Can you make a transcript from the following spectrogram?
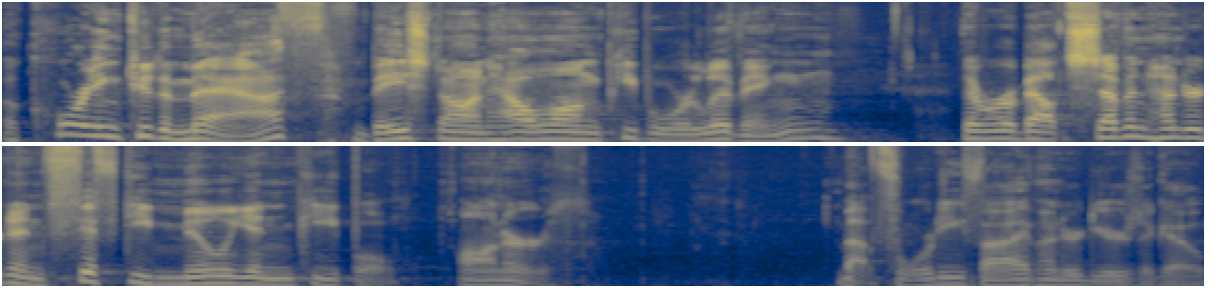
according to the math, based on how long people were living, there were about 750 million people on earth about 4,500 years ago.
